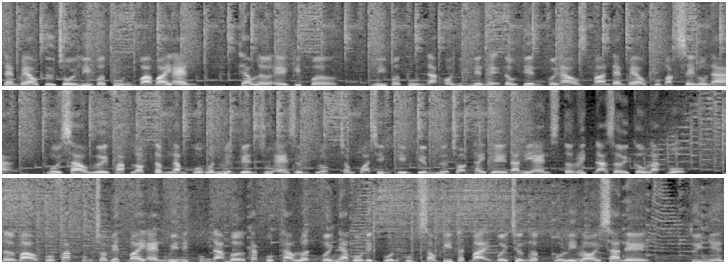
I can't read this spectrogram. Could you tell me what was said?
Dembele từ chối Liverpool và Bayern. Theo L'Equipe, Liverpool đã có những liên hệ đầu tiên với Ousmane Dembele của Barcelona. Ngôi sao người Pháp lọt tầm ngắm của huấn luyện viên Jurgen Klopp trong quá trình tìm kiếm lựa chọn thay thế Daniel Sturridge đã rời câu lạc bộ. Tờ báo của Pháp cũng cho biết Bayern Munich cũng đã mở các cuộc thảo luận với nhà vô địch World Cup sau khi thất bại với trường hợp của Leroy Sané. Tuy nhiên,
